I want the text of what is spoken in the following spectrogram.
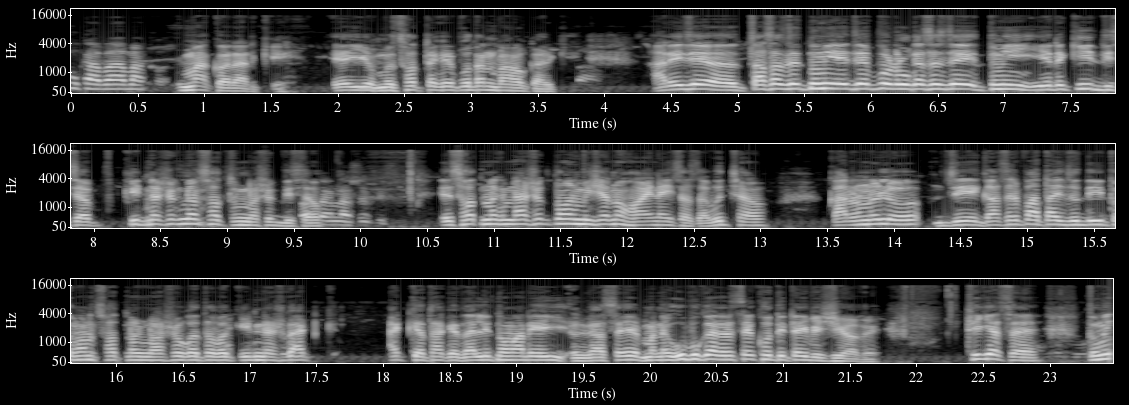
পোকা বা মাকড়। মাকড় আর কি। এই ছত্রাকের প্রধান বাহক আর কি। আর এই যে চাষা যে তুমি এই যে পটল গাছে যে তুমি এটা কি দিছা? কীটনাশক না ছত্রাকনাশক দিছা। এই ছত্রাকনাশক তোমার মিশানো হয় নাই চাচা বুঝছ কারণ হইল যে গাছের পাতায় যদি তোমার ছত্রাকনাশক অথবা কীটনাশক আটকে থাকে, তাহলে তোমার এই গাছে মানে উপকারের চেয়ে ক্ষতিটাই বেশি হবে। ঠিক আছে? তুমি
